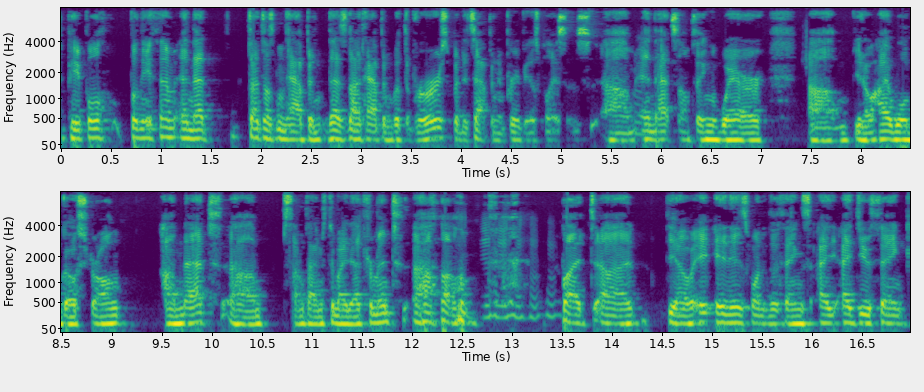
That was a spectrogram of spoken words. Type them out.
the people beneath them, and that that doesn't happen. That's not happened with the Brewers, but it's happened in previous places, um, and that's something where um, you know I will go strong on that, um, sometimes to my detriment. Um, but, uh, you know, it, it is one of the things I, I, do think,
